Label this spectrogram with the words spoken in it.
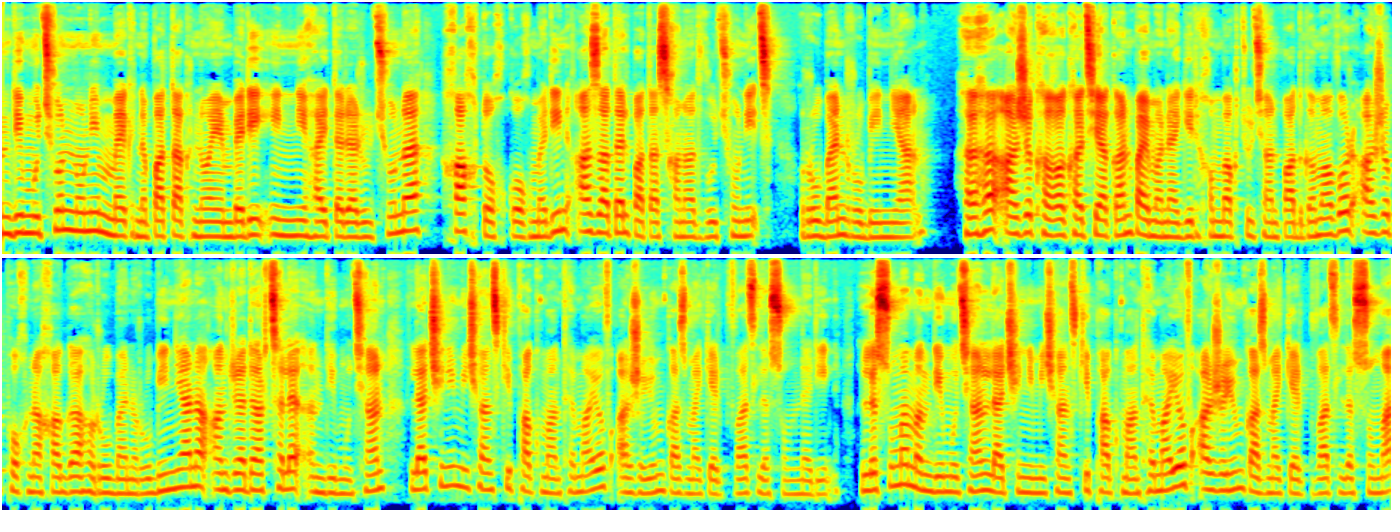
Ընդդիմությունն ունի մեկ նպատակ նոյեմբերի 9-ի հայտարարությունը խախտող կողմերին ազատել պատասխանատվությունից։ Ռուբեն Ռուբինյան ՀՀ ԱԺ քաղաքացիական պայմանագիր խմբակցության падգամավոր ԱԺ փոխնախագահ Ռուբեն Ռուբինյանը անդրադարձել է ընդդիմության Լաչինի Միչանսկի փակման թեմայով ԱԺ-ում կազմակերպված լսումներին։ Լսում եմ ընդդիմության Լաչինի Միչանսկի փակման թեմայով ԱԺ-ում կազմակերպված լսումը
